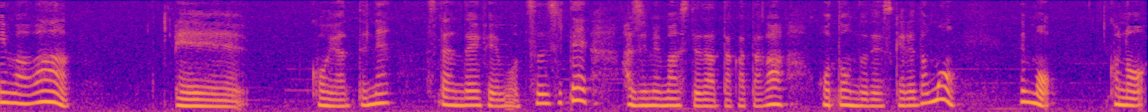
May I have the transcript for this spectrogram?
今は、えー、こうやってねスタンド FM を通じて初めましてだった方がほとんどですけれどもでもこの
